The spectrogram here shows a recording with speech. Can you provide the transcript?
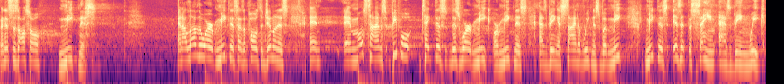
And this is also meekness. And I love the word meekness as opposed to gentleness. And, and most times people take this, this word meek or meekness as being a sign of weakness, but meek, meekness isn't the same as being weak.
